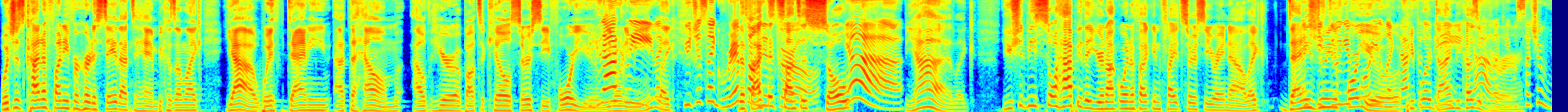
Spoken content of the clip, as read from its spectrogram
which is kind of funny for her to say that to him because I'm like, yeah, with Danny at the helm out here about to kill Cersei for you. Exactly. You know what I mean? Like, Like, you just like ripped the fact that girl. Sansa's so- Yeah. yeah, like you should be so happy that you're not going to fucking fight Cersei right now. Like Danny's she's doing, it for you. Like, People are dying because yeah, of her. Like, it was such a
